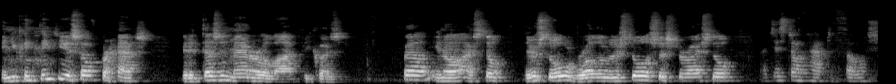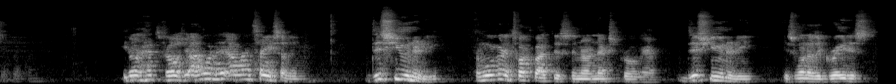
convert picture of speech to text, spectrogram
And you can think to yourself, perhaps, that it doesn't matter a lot because, well, you know, I still, they're still a brother, they're still a sister, I still, I just don't have to fellowship with them. You don't have to fellowship. I want to. I want to tell you something. This unity, and we're going to talk about this in our next program. Disunity is one of the greatest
